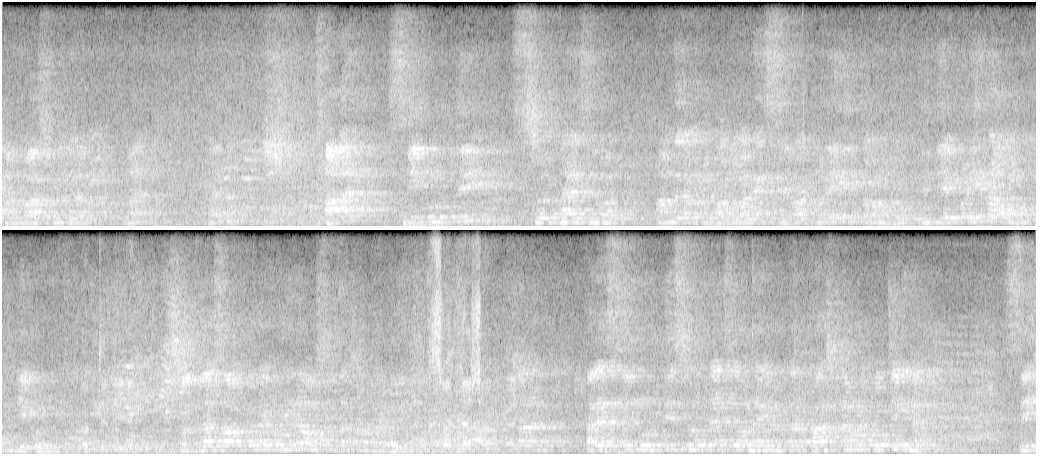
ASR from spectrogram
ধাম বাস করে দিলাম। হ্যাঁ? না? আর শ্রীমূর্তি শ্রদ্ধায় সেবা। আমরা যখন ভগবানের সেবা করি তখন ভক্তি দিয়ে করি না অভক্তি দিয়ে করি? ভক্তি দিয়ে শ্রদ্ধা সহকারে করি না অশ্রদ্ধা সহকারে করি? শ্রদ্ধা সহকারে। তাহলে শ্রীমূর্তি শ্রদ্ধায় সেবা হয়ে গেল। তার পাঁচটা আমরা করছি কিনা? সেই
